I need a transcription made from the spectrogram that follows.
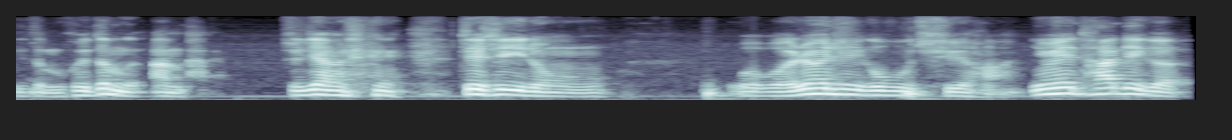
你怎么会这么安排？实际上，这这是一种。我我认为这是一个误区哈，因为他这个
